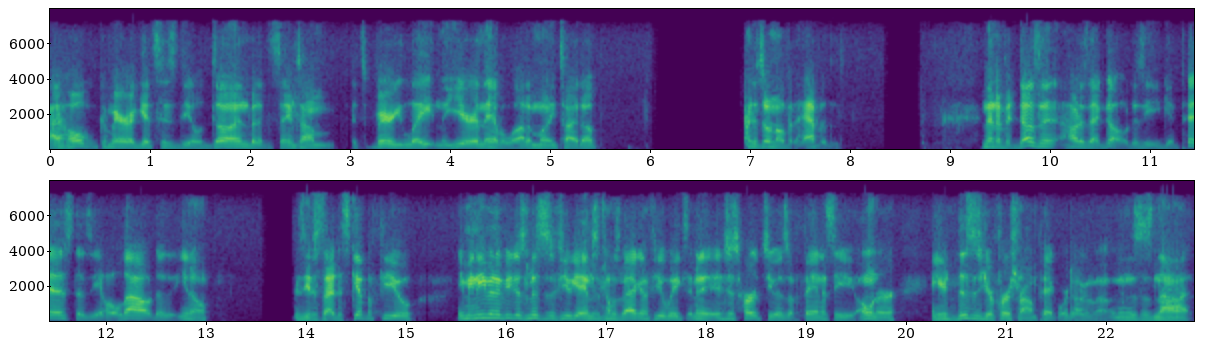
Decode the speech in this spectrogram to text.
I hope Kamara gets his deal done, but at the same time, it's very late in the year and they have a lot of money tied up. I just don't know if it happens. And then if it doesn't, how does that go? Does he get pissed? Does he hold out? Does you know? Does he decide to skip a few? I mean, even if he just misses a few games and comes back in a few weeks, I mean, it, it just hurts you as a fantasy owner. And this is your first round pick we're talking about. I mean, this is not,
